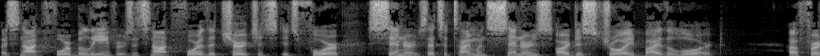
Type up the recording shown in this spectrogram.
It's not for believers. It's not for the church. It's, it's for sinners. That's a time when sinners are destroyed by the Lord. Uh, 1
